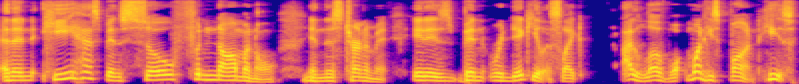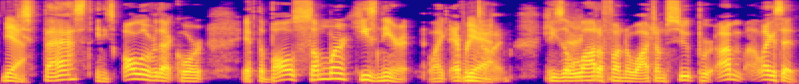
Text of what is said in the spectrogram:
And then he has been so phenomenal mm-hmm. in this tournament. It has been ridiculous. Like, I love one, he's fun. He's, Yeah. he's fast and he's all over that court. If the ball's somewhere, he's near it, like every Yeah. time. He's Exactly. a lot of fun to watch. I'm super, I'm, like I said,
